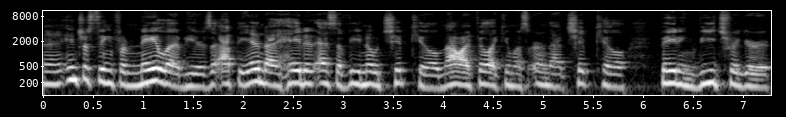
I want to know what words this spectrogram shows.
uh, interesting from Naleb here is that at the end I hated SFV no chip kill. Now I feel like you must earn that chip kill baiting V trigger.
